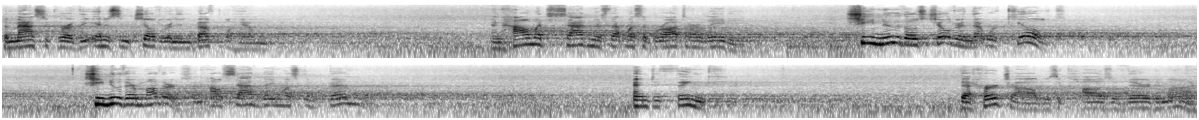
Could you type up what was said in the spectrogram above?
the massacre of the innocent children in Bethlehem and how much sadness that must have brought Our Lady. She knew those children that were killed. She knew their mothers and how sad they must have been. And to think that her child was the cause of their demise.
